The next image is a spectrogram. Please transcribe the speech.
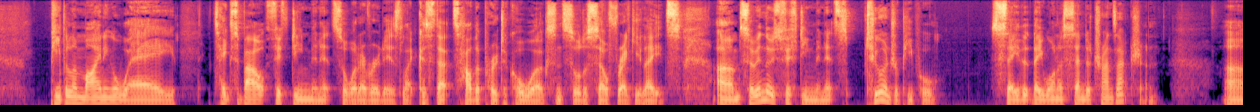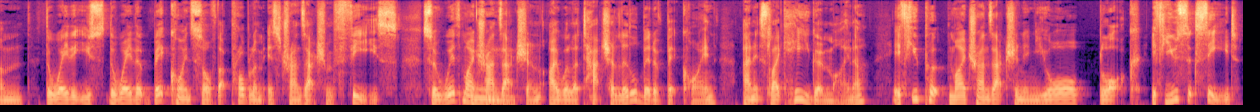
people are mining away. It takes about 15 minutes or whatever it is, like because that's how the protocol works and sort of self-regulates. Um, so in those 15 minutes, 200 people say that they want to send a transaction. Um, the way that you the way that Bitcoin solved that problem is transaction fees. So with my mm. transaction, I will attach a little bit of Bitcoin, and it's like, here you go, miner. If you put my transaction in your block, if you succeed,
